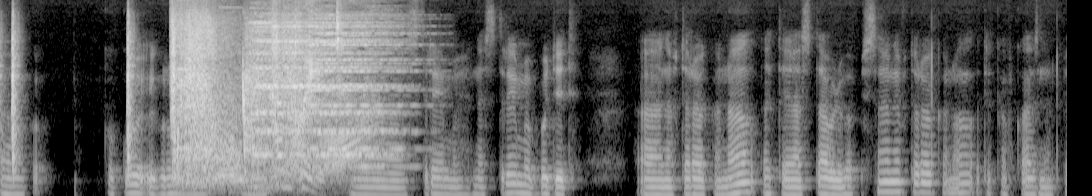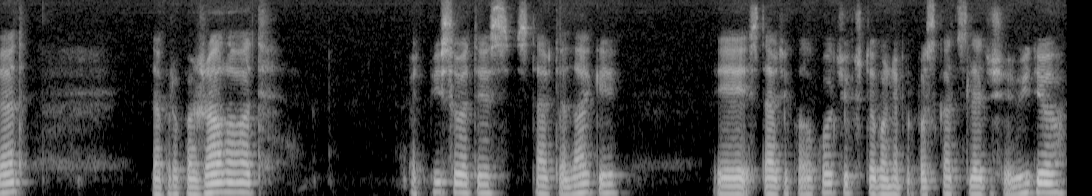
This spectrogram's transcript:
э, какую игру э, стримы. На стриме будет э, на второй канал. Это я оставлю в описании второй канал. Это Кавказ 05. Добро пожаловать. Подписывайтесь, ставьте лайки и ставьте колокольчик, чтобы не пропускать следующее видео.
